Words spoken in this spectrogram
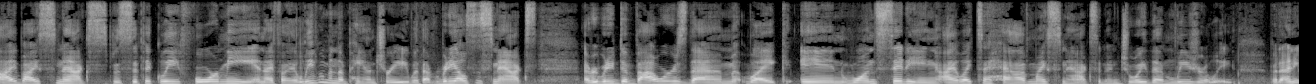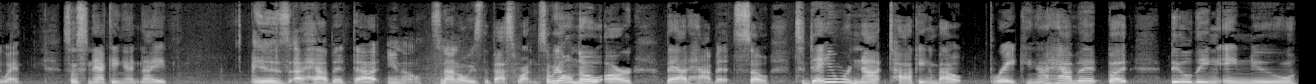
I buy snacks specifically for me, and if I leave them in the pantry with everybody else's snacks, everybody devours them like in one sitting. I like to have my snacks and enjoy them leisurely. But anyway, so snacking at night is a habit that, you know, it's not always the best one. So we all know our bad habits. So today we're not talking about breaking a habit, but building a new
